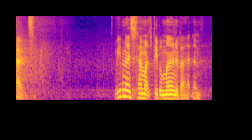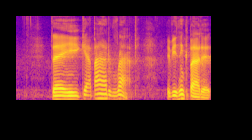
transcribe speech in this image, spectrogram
Clouds. Have you ever noticed how much people moan about them? They get a bad rap. If you think about it,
